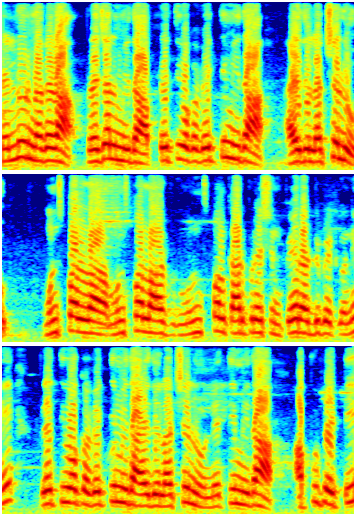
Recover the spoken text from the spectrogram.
నెల్లూరు నగర ప్రజల మీద ప్రతి ఒక్క వ్యక్తి మీద ఐదు లక్షలు మున్సిపల్ మున్సిపల్ మున్సిపల్ కార్పొరేషన్ పేరు అడ్డు పెట్టుకొని ప్రతి ఒక్క వ్యక్తి మీద ఐదు లక్షలు నెత్తి మీద అప్పు పెట్టి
